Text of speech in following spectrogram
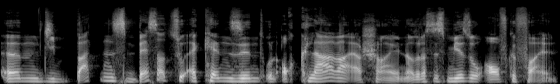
ähm, die Buttons besser zu erkennen sind und auch klarer erscheinen. Also das ist mir so aufgefallen.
